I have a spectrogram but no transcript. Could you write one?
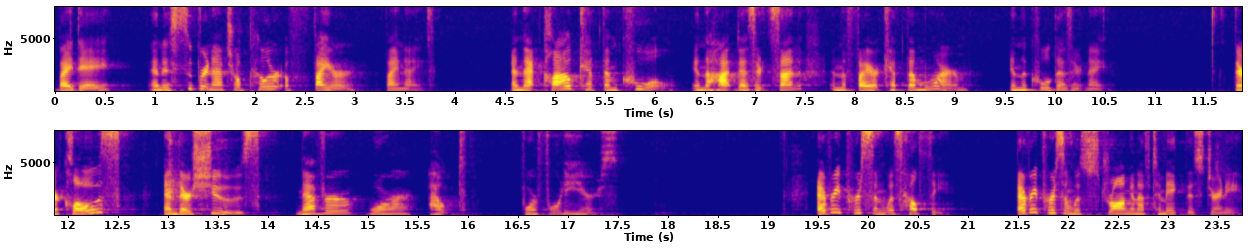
by day and a supernatural pillar of fire by night. And that cloud kept them cool in the hot desert sun, and the fire kept them warm in the cool desert night. Their clothes and their shoes never wore out for 40 years. Every person was healthy. Every person was strong enough to make this journey.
